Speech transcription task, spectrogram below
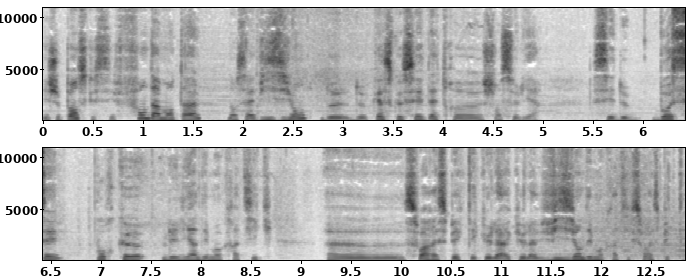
Et je pense que c'est fondamental dans sa vision de, qu'est-ce que c'est d'être euh, chancelière. C'est de bosser pour que les liens démocratiques euh, soient respectés, que la, que la vision démocratique soit respectée.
